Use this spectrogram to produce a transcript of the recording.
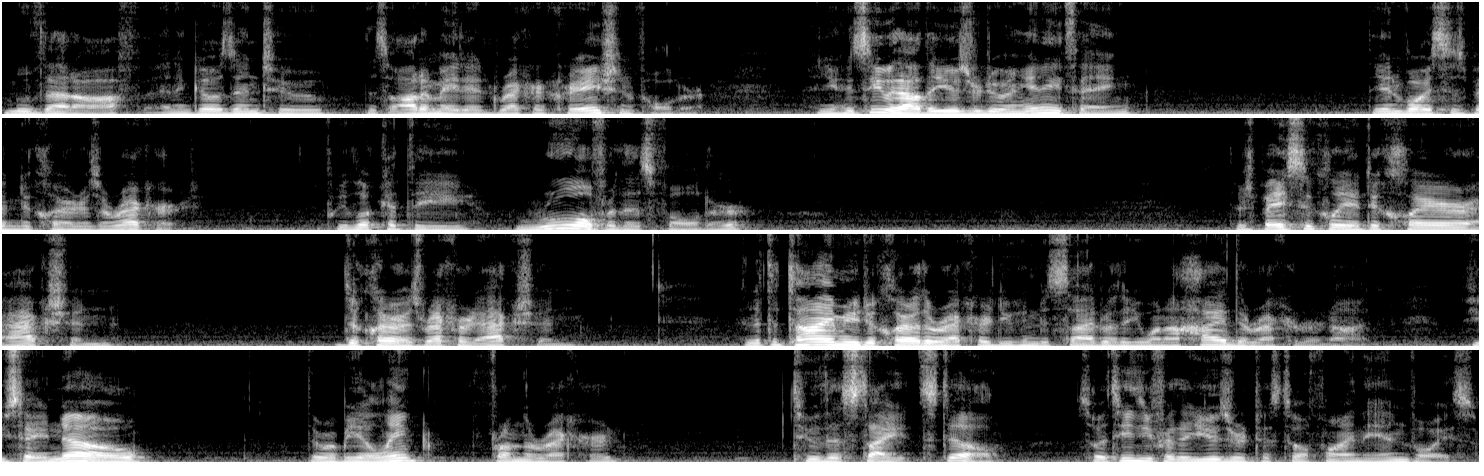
move that off, and it goes into this automated record creation folder. And you can see without the user doing anything, the invoice has been declared as a record. If we look at the rule for this folder, there's basically a declare action, declare as record action. And at the time you declare the record, you can decide whether you want to hide the record or not. If you say no, there will be a link from the record to the site still. So it's easy for the user to still find the invoice.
